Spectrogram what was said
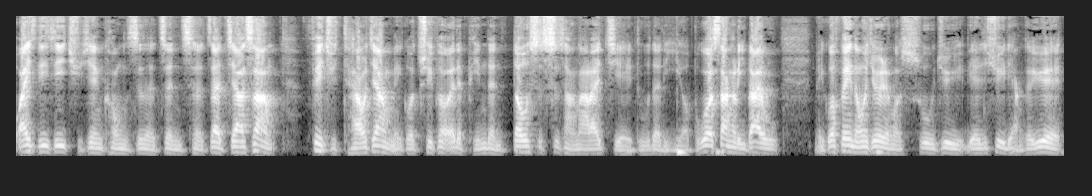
YCC 曲线控制的政策，再加上 Fitch 调降美国 Triple A 的平等，都是市场拿来解读的理由。不过上个礼拜五，美国非农业就业人口数据连续两个月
